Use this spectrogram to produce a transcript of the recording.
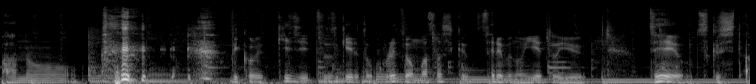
あの でこれ記事続けるとこれぞまさしくセレブの家という税を尽くした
